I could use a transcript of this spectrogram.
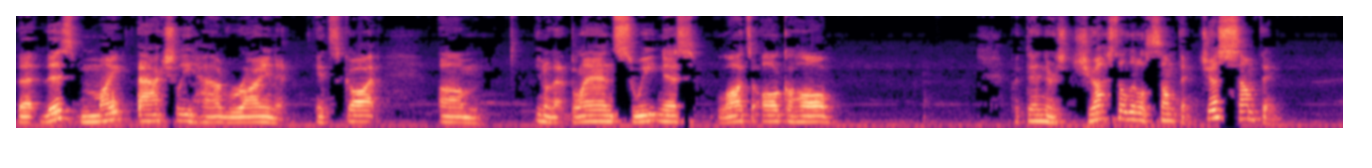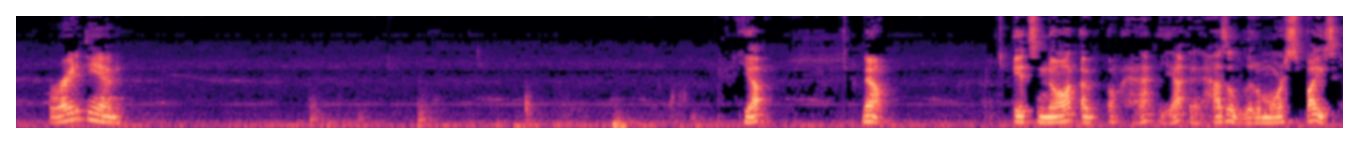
that this might actually have rye in it. It's got um, you know, that bland sweetness, lots of alcohol. But then there's just a little something, just something right at the end. Yep. Now, it's not a, oh, yeah, it has a little more spice.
